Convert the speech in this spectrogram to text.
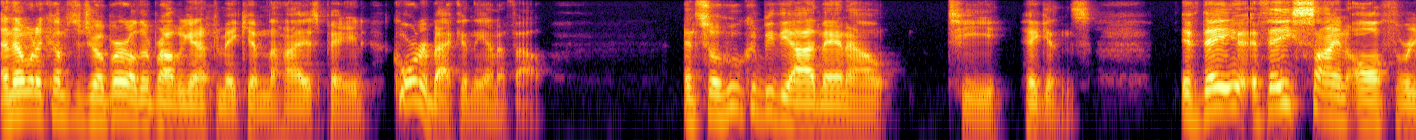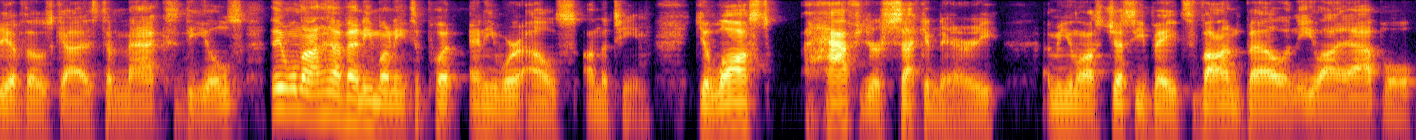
And then when it comes to Joe Burrow, they're probably going to have to make him the highest paid quarterback in the NFL. And so who could be the odd man out? Tee Higgins. If they if they sign all three of those guys to max deals, they will not have any money to put anywhere else on the team. You lost half your secondary. I mean, you lost Jessie Bates, Vonn Bell, and Eli Apple.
